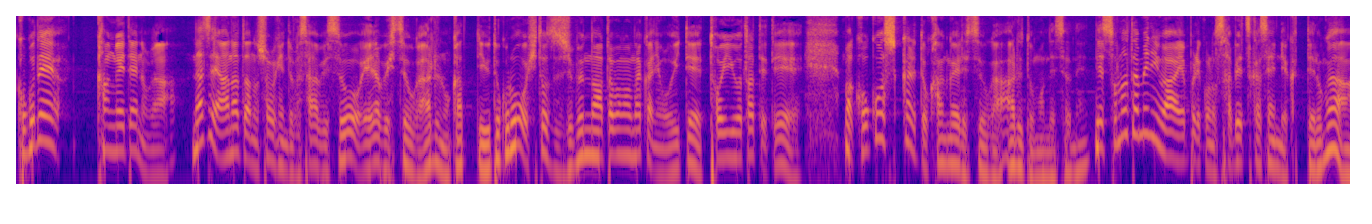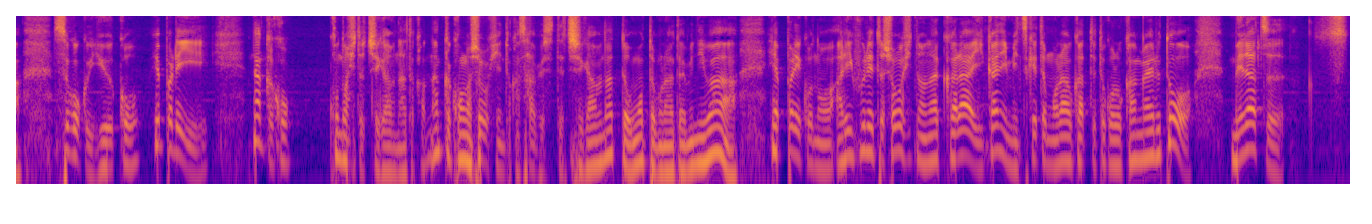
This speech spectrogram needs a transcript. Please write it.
ここで考えたいのが、なぜあなたの商品とかサービスを選ぶ必要があるのかっていうところを一つ自分の頭の中に置いて問いを立てて、まあ、ここをしっかりと考える必要があると思うんですよね。で、そのためにはやっぱりこの差別化戦略っていうのがすごく有効。やっぱりなんかここの人違うなとか、なんかこの商品とかサービスって違うなって思ってもらうためには、やっぱりこのありふれた商品の中からいかに見つけてもらうかってところを考えると、目立つ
